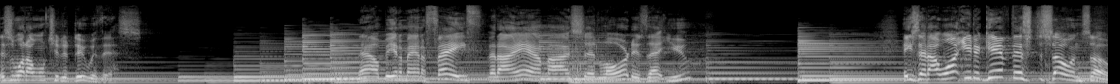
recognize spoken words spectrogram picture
This is what I want you to do with this. Now, being a man of faith that I am, I said, Lord, is that you? He said, I want you to give this to so and so.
